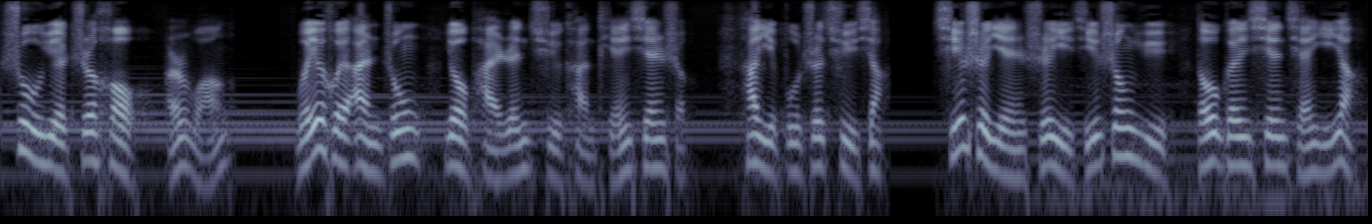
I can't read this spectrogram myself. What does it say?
数月之后而亡。韦慧暗中又派人去看田先生，他已不知去向。其实饮食以及声誉都跟先前一样，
